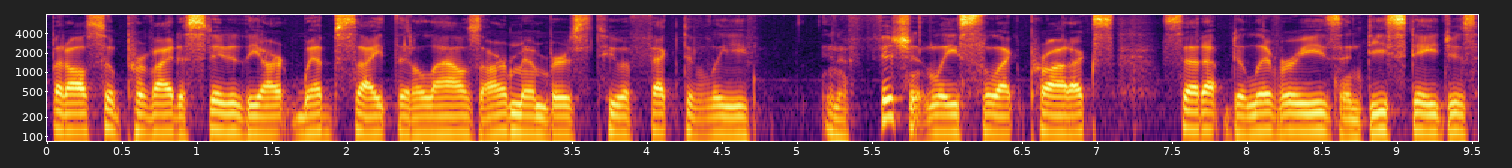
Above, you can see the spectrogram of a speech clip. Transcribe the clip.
but also provide a state of the art website that allows our members to effectively and efficiently select products, set up deliveries and destages,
